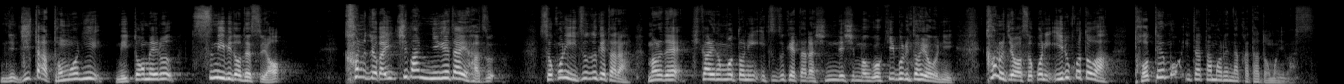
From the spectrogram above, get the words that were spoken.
自他共に認める罪人ですよ。彼女が一番逃げたいはず。そこに居続けたらまるで光のもとに居続けたら死んでしまうゴキブリのように彼女はそこにいることはとてもいたたまれなかったと思います。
